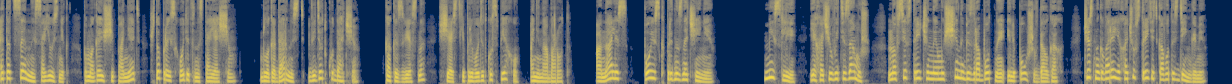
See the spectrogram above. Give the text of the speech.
Это ценный союзник, помогающий понять, что происходит в настоящем. Благодарность ведет к удаче. Как известно, счастье приводит к успеху, а не наоборот. Анализ — поиск предназначения. «Мисс Ли, я хочу выйти замуж, но все встреченные мужчины безработные или по уши в долгах. Честно говоря, я хочу встретить кого-то с деньгами».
